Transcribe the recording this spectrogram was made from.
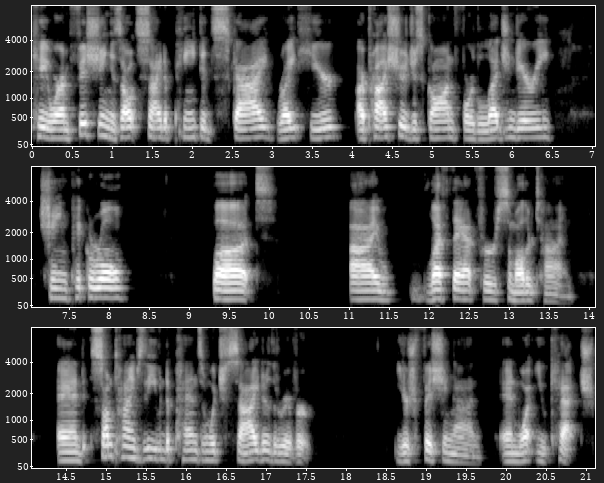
Okay, where I'm fishing is outside a painted sky right here. I probably should have just gone for the legendary chain pickerel, but I left that for some other time. And sometimes it even depends on which side of the river you're fishing on and what you catch.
